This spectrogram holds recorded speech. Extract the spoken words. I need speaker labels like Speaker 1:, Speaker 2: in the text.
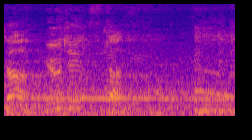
Speaker 1: 자, 뮤직 스타트.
